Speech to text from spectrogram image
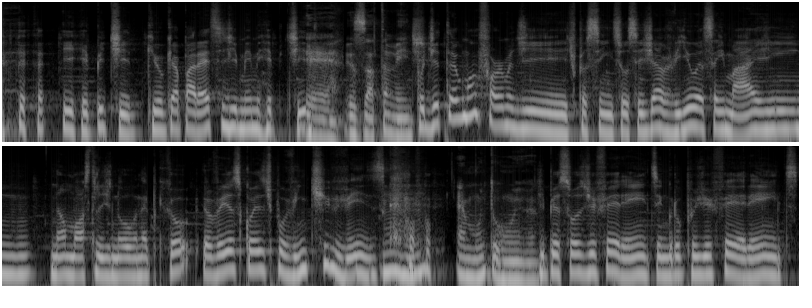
e repetido. Que o que aparece de meme repetido. É, exatamente. Podia ter alguma forma de, tipo assim, se você já viu essa imagem, não mostra de novo, né? Porque eu, eu vejo as coisas, tipo, 20 vezes. Uhum. É muito ruim, velho. De pessoas diferentes, em grupos diferentes.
